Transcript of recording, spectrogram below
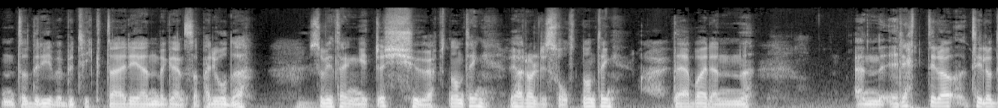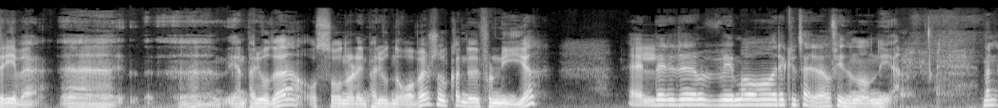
retten til å drive butikk der i en begrensa periode. Så vi trenger ikke å kjøpe noen ting. Vi har aldri solgt noen ting. Det er bare en, en rett til å, til å drive eh, eh, i en periode, og så når den perioden er over, så kan du fornye. Eller eh, vi må rekruttere og finne noen nye. Men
